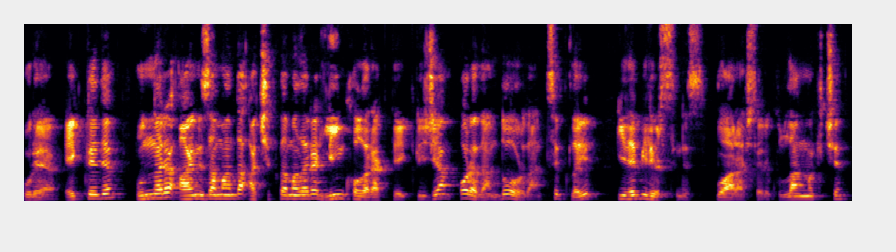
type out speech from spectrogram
buraya ekledim. Bunları aynı zamanda açıklamalara link olarak da ekleyeceğim. Oradan doğrudan tıklayıp gidebilirsiniz bu araçları kullanmak için.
